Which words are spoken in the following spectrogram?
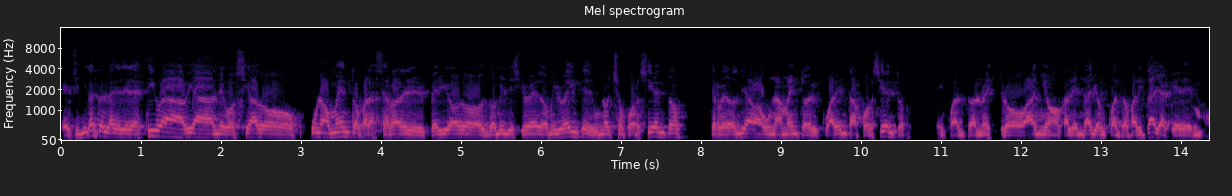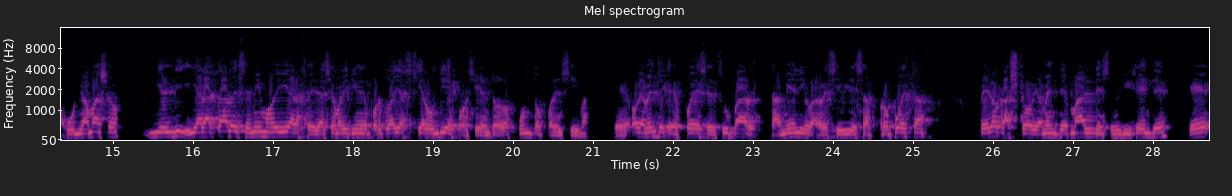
El sindicato de la, estiva había negociado un aumento para cerrar el periodo 2019-2020 de un 8%, que redondeaba un aumento del 40% en cuanto a nuestro año calendario en cuanto a paritaria, que de junio a mayo, y, el, y a la tarde, ese mismo día, la Federación Marítima y Portuaria cierra un 10%, dos puntos por encima. Eh, obviamente que después el SUPAR también iba a recibir esas propuestas, pero cayó obviamente mal en sus dirigentes que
